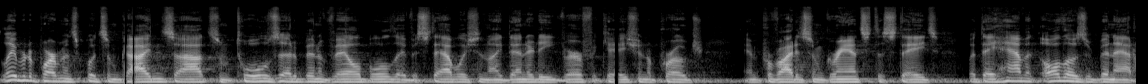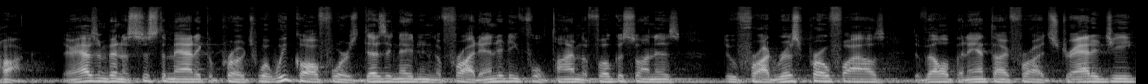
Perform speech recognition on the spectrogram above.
Labor Department's put some guidance out, some tools that have been available. They've established an identity verification approach and provided some grants to states, but they haven't, all those have been ad hoc. There hasn't been a systematic approach. What we call for is designating a fraud entity full-time to focus on this, do fraud risk profiles, develop an anti-fraud strategy,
